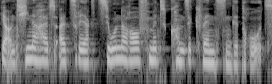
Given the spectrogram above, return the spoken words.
Ja, und China hat als Reaktion darauf mit Konsequenzen gedroht.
